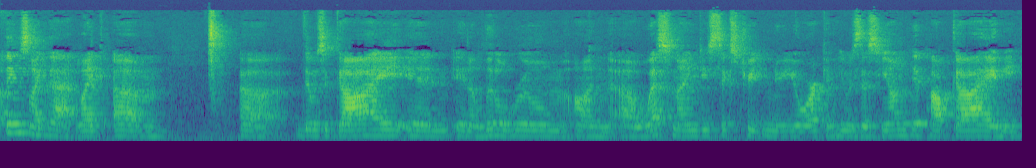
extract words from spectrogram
things like that. Like um, uh, there was a guy in, in a little room on uh, West 96th Street in New York, and he was this young hip hop guy, and he,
